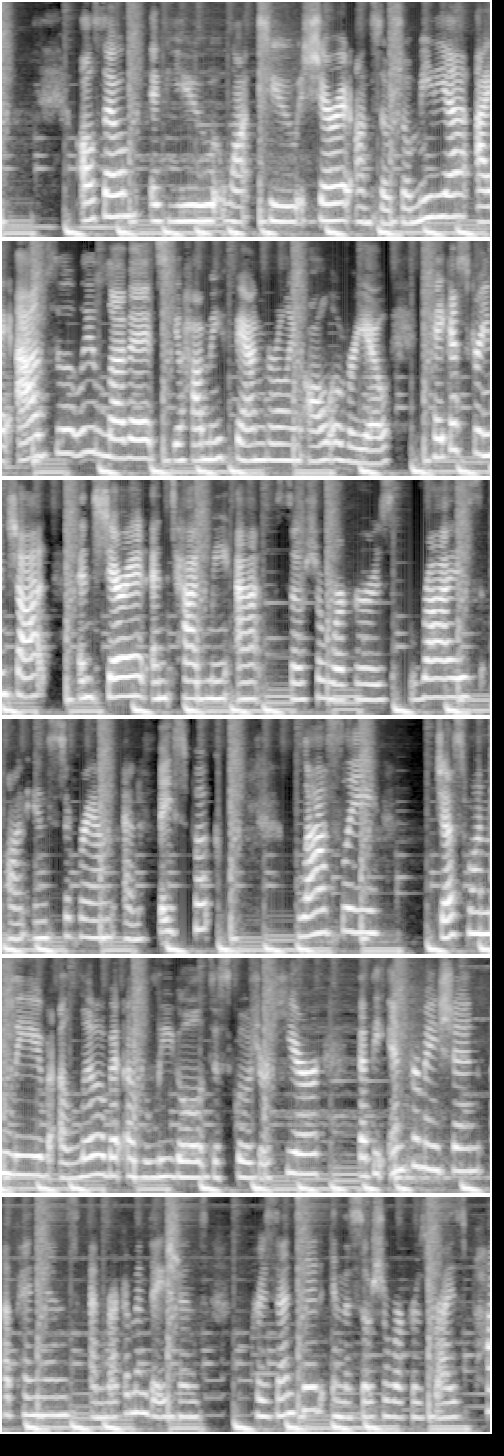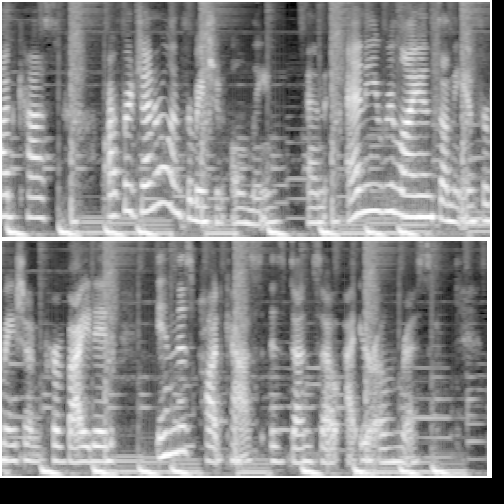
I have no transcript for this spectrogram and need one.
Also, if you want to share it on social media, I absolutely love it. You'll have me fangirling all over you. Take a screenshot and share it and tag me at Social Workers Rise on Instagram and Facebook. Lastly, just want to leave a little bit of legal disclosure here that the information, opinions, and recommendations presented in the Social Workers Rise podcast are for general information only, and any reliance on the information provided in this podcast is done so at your own risk.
